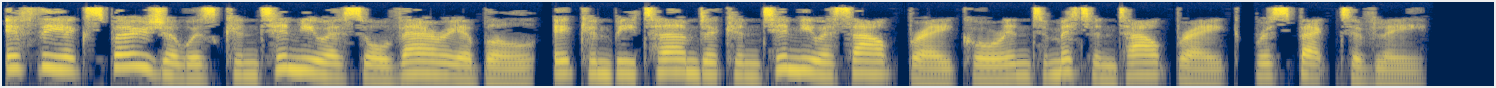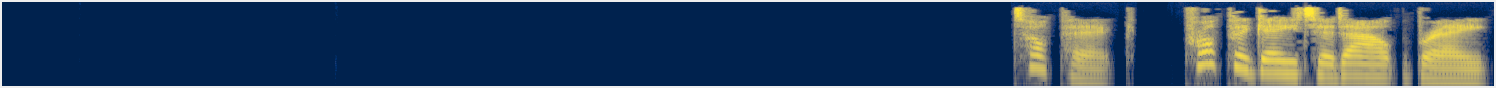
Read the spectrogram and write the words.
If the exposure was continuous or variable, it can be termed a continuous outbreak or intermittent outbreak, respectively. Topic: Propagated outbreak.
